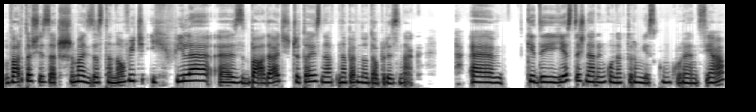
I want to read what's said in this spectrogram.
warto się zatrzymać, zastanowić i chwilę e, zbadać, czy to jest na, na pewno dobry znak. E, kiedy jesteś na rynku, na którym jest konkurencja,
